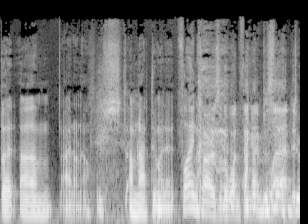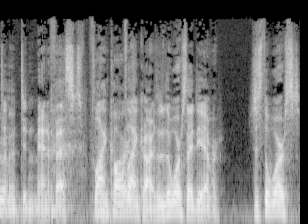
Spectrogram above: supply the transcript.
But um, I don't know. Just- I'm not doing it. Flying cars are the one thing I'm, just glad that didn't it. didn't manifest. Flying cars? Flying cars. They're the worst idea ever. Just the worst.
